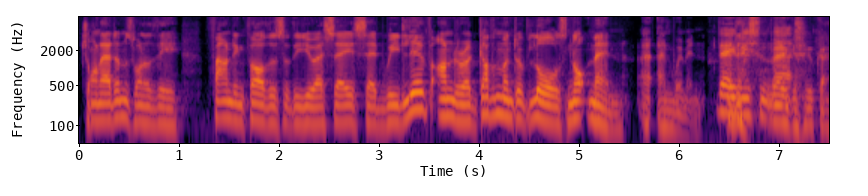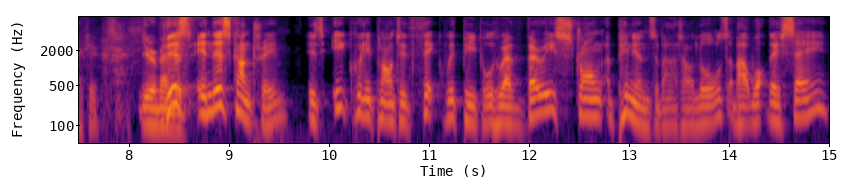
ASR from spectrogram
John Adams, one of the founding fathers of the USA, said, We live under a government of laws, not men and women. Very And- recent very that. good, thank you. You remember This, in this country, is equally planted thick with people who have very strong opinions about our laws, about what they say,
